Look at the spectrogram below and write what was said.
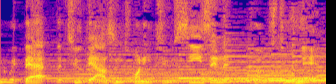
And with that, the 2022 season comes to an end.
